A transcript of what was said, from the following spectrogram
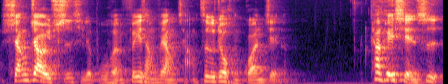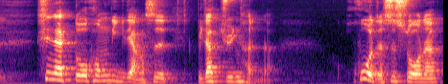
相较于实体的部分非常非常长，这个就很关键了，它可以显示。现在多空力量是比较均衡的，或者是说呢，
